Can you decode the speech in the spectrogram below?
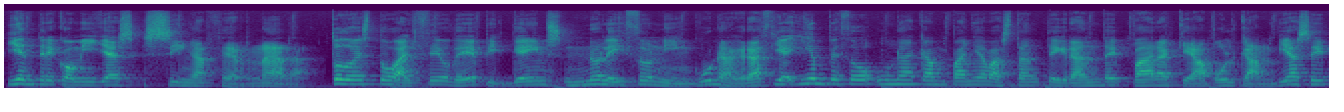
y entre comillas sin hacer nada. Todo esto al CEO de Epic Games no le hizo ninguna gracia y empezó una campaña bastante grande para que Apple cambiase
